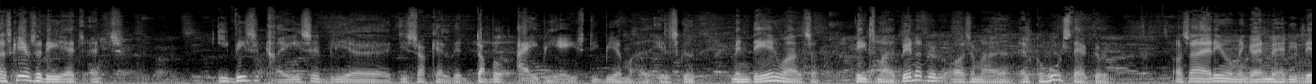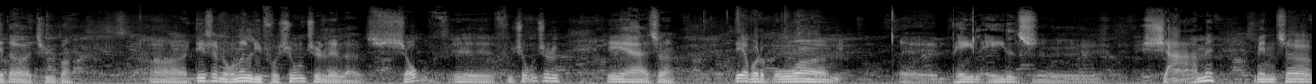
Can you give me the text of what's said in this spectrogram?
der sker jo så det, at, at i visse kredse bliver de såkaldte double IPAs, de bliver meget elsket. Men det er jo altså dels meget bitterøl og også meget alkoholstærkt øl. Og så er det jo, at man gerne vil have de lettere typer. Og det er sådan en underlig fusionsøl, eller sjov øh, fusionsøl. Det er altså der, hvor du bruger øh, pale ales øh, charme, men så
